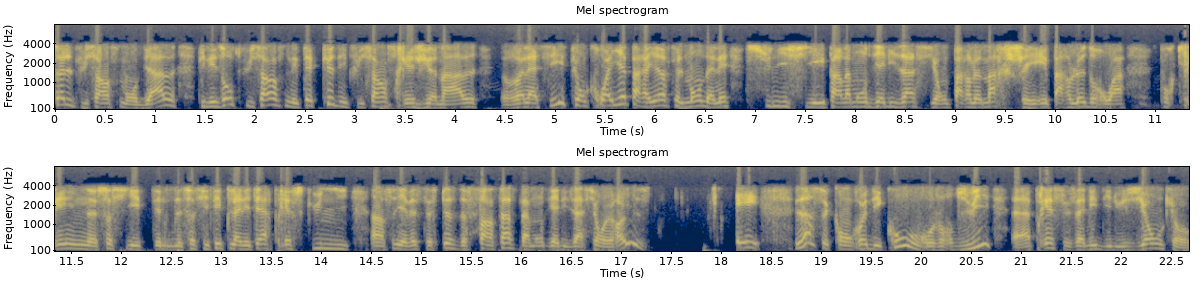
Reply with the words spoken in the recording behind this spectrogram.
seule puissance mondiale, puis les autres puissances n'étaient que des puissances régionales relatives, puis on croyait par ailleurs que le monde allait s'unifier par la mondialisation, par le marché et par le droit pour créer une société, une société planétaire presque unie. Il y avait cette espèce de fantasme de la mondialisation heureuse. Et là, ce qu'on redécouvre aujourd'hui, euh, après ces années d'illusions qui ont,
